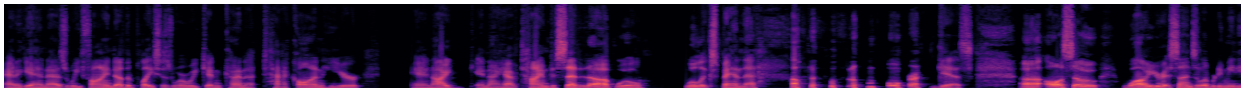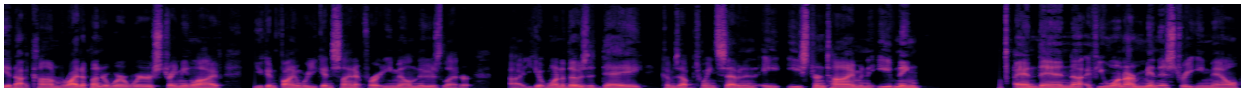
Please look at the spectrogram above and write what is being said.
And again, as we find other places where we can kind of tack on here, and I and I have time to set it up, we'll we'll expand that out a little more, I guess. Uh, also, while you're at sonsoflibertymedia.com, right up under where we're streaming live, you can find where you can sign up for our email newsletter. Uh, you get one of those a day, comes out between 7 and 8 Eastern Time in the evening. And then uh, if you want our ministry email,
